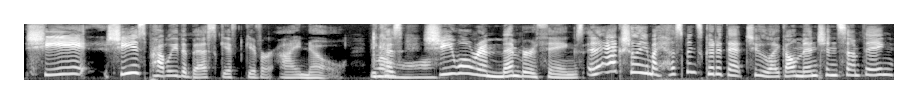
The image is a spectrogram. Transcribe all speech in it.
she she's probably the best gift giver I know because Aw. she will remember things. And actually, my husband's good at that too. Like, I'll mention something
